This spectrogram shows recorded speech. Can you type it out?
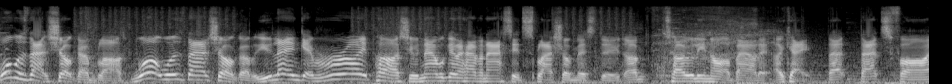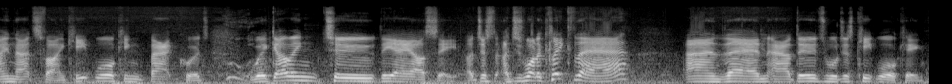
What was that shotgun blast? What was that shotgun? You let him get right past you, and now we're gonna have an acid splash on this dude. I'm totally not about it. Okay, that that's fine. That's fine. Keep walking backwards. We're going to the ARC. I just I just want to click there, and then our dudes will just keep walking.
